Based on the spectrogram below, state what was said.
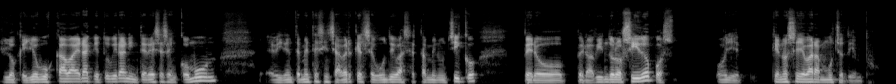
lo que yo buscaba era que tuvieran intereses en común, evidentemente sin saber que el segundo iba a ser también un chico, pero, pero habiéndolo sido, pues, oye, que no se llevaran mucho tiempo.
